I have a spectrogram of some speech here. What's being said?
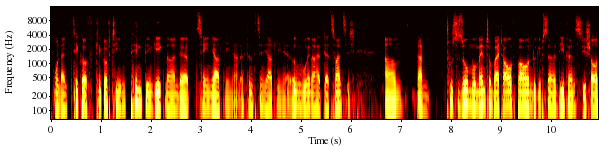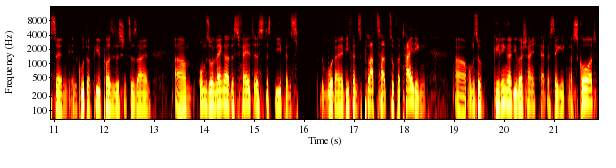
und dein Kickoff-Team pinnt den Gegner an der 10-Yard-Linie, an der 15-Yard-Linie, irgendwo innerhalb der 20, ähm, dann tust du so ein Momentum weiter aufbauen, du gibst deiner Defense die Chance, in, in guter Field-Position zu sein. Ähm, umso länger das Feld ist, das Defense wo deine Defense Platz hat zu verteidigen, äh, umso geringer die Wahrscheinlichkeit, dass der Gegner scored.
